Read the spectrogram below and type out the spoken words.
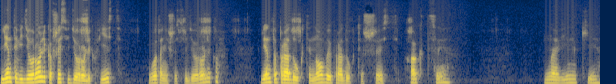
Лента видеороликов. 6 видеороликов есть. Вот они, 6 видеороликов. Лента продукты. Новые продукты. 6 акции. Новинки.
